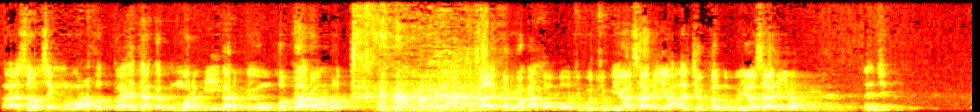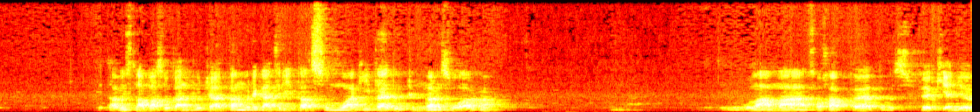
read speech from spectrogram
So, sing ngrungokno khotbah ya dianggap Umar piye karepe wong khotbah ora urut. Misale bar wakat apa ujug-ujug ya Sariyah al Jabal, ya Sariyah al Jabal. Ya, tapi setelah pasukan itu datang mereka cerita semua kita itu dengar suara ulama, sahabat, terus bagian ya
